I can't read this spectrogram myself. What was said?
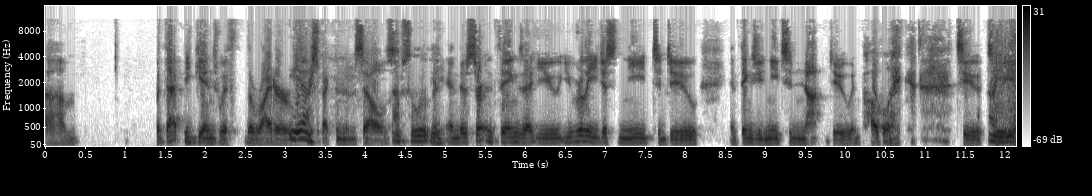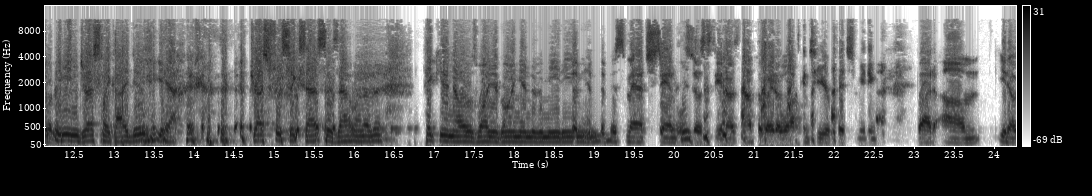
um, but that begins with the writer Yeah. respecting themselves Absolutely. and, and there's certain things that you you really just need to do and things you need to not do in public to to Oh, you, be able mean, you mean dress like I do? yeah dress for success is that one of it? Pick your nose while you're going into the meeting, the, and the mismatched sandals just you know it's not the way to walk into your pitch meeting but um you know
